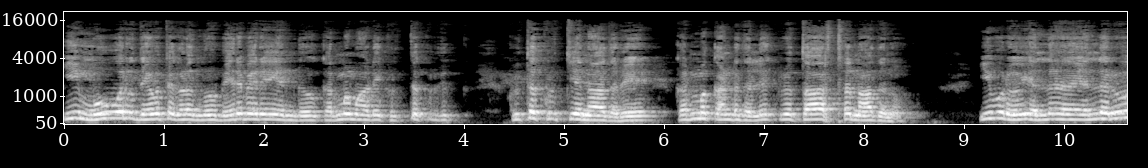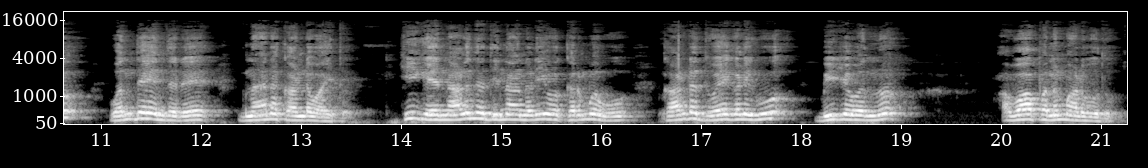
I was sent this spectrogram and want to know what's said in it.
ಈ ಮೂವರು ದೇವತೆಗಳನ್ನು ಬೇರೆ ಬೇರೆ ಎಂದು ಕರ್ಮ ಮಾಡಿ ಕೃತ ಕೃತಕೃತ್ಯನಾದರೆ ಕರ್ಮಕಾಂಡದಲ್ಲಿ ಕೃತಾರ್ಥನಾದನು. ಇವರು ಎಲ್ಲ, ಎಲ್ಲರೂ ಒಂದೇ ಎಂದರೆ ಜ್ಞಾನಕಾಂಡವಾಯಿತು ಹೀಗೆ ನಾಳಿನ ದಿನ ನಡೆಯುವ ಕರ್ಮವು ಕಾಂಡದ್ವಯಗಳಿಗೂ ಬೀಜವನ್ನು ಅವಾಪನ ಮಾಡುವುದು.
